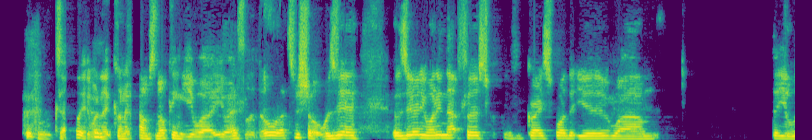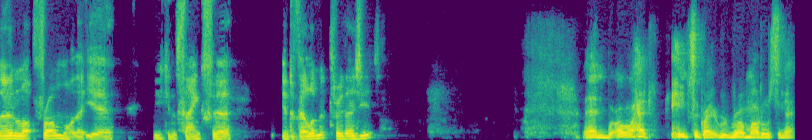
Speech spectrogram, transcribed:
exactly. When it when it comes knocking, you uh, you answer the door. That's for sure. Was there was there anyone in that first grade squad that you um, that you learn a lot from, or that you you can thank for your development through those years? And I had heaps of great role models in that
